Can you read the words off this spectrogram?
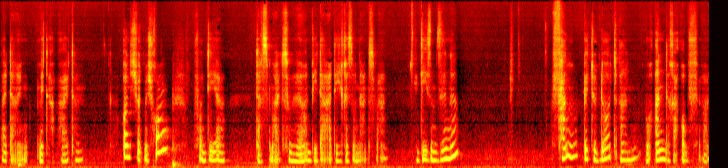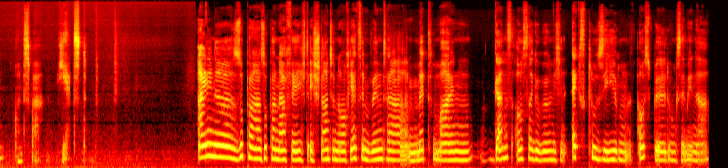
bei deinen Mitarbeitern. Und ich würde mich freuen, von dir das mal zu hören, wie da die Resonanz war. In diesem Sinne, fang bitte dort an, wo andere aufhören. Und zwar jetzt. Eine super, super Nachricht. Ich starte noch jetzt im Winter mit meinem ganz außergewöhnlichen, exklusiven Ausbildungsseminar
